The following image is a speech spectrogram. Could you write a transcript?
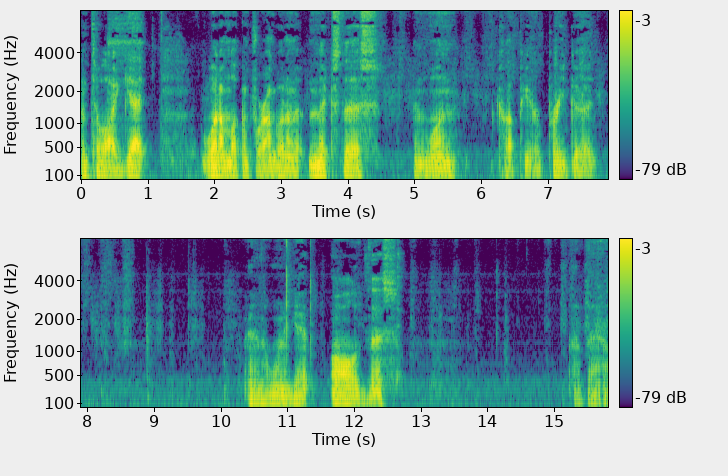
until I get what I'm looking for. I'm going to mix this in one cup here pretty good. And I want to get all of this about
